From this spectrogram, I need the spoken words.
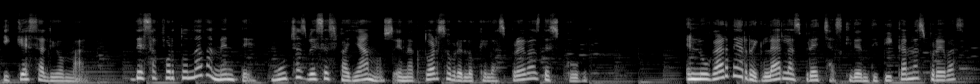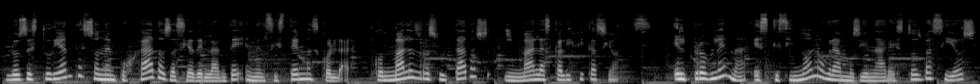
y qué salió mal. Desafortunadamente, muchas veces fallamos en actuar sobre lo que las pruebas descubren. En lugar de arreglar las brechas que identifican las pruebas, los estudiantes son empujados hacia adelante en el sistema escolar, con malos resultados y malas calificaciones. El problema es que si no logramos llenar estos vacíos,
